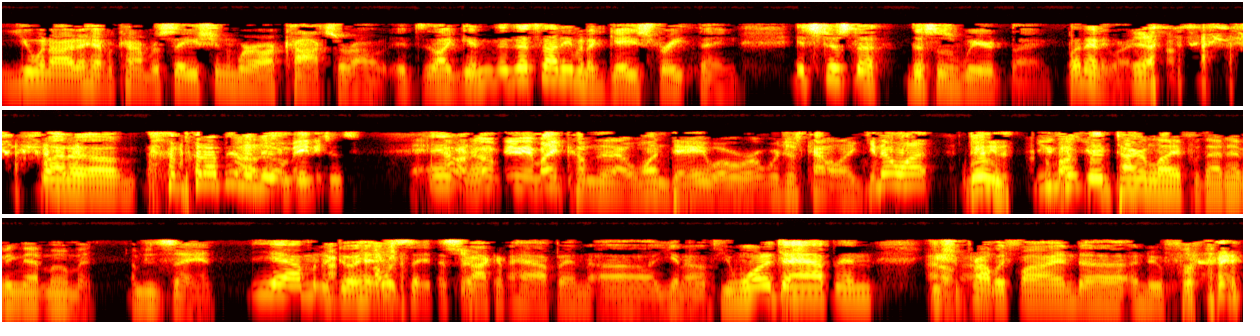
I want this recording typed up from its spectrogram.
you and I to have a conversation where our cocks are out. It's like, and and that's not even a gay straight thing. It's just a this is weird thing. But anyway, Yeah. but um, but I've been in don't know, nude maybe- beaches. I don't know. Maybe it might come to that one day where we're, we're just kind of like, you know what? We need to talk You can go your entire life without having that moment. I'm just saying. Yeah, I'm gonna go ahead and say that's sure. not gonna happen. Uh, you know, if you want it to happen, you should know. probably find uh, a new friend.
